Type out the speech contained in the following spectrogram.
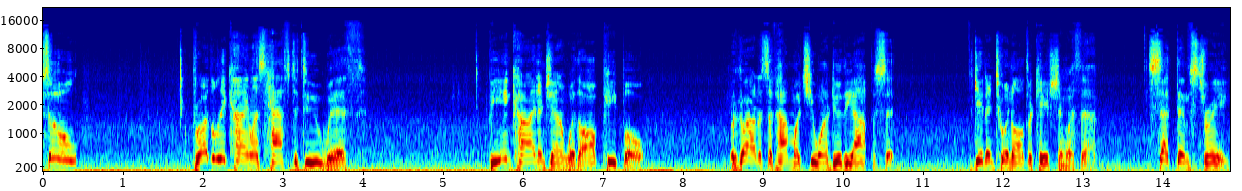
So, brotherly kindness has to do with being kind and gentle with all people, regardless of how much you want to do the opposite. Get into an altercation with them, set them straight.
